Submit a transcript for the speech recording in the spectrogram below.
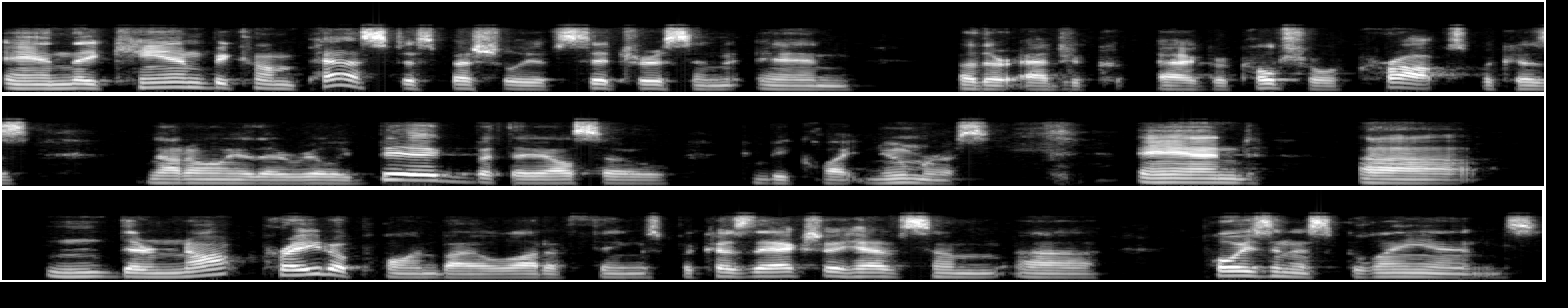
and they can become pests, especially of citrus and, and other ag agricultural crops, because not only are they really big, but they also can be quite numerous. And uh, they're not preyed upon by a lot of things because they actually have some uh, poisonous glands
